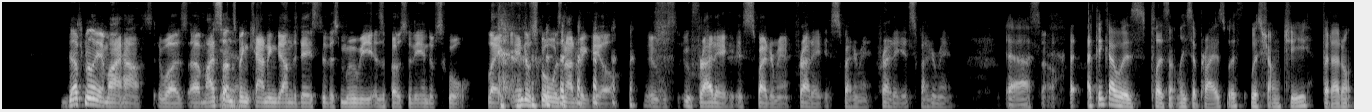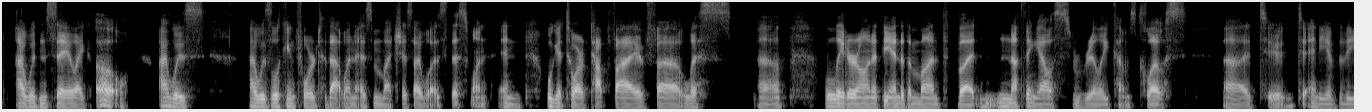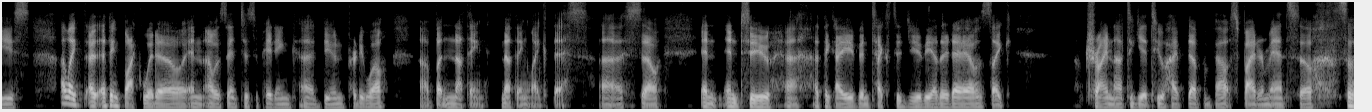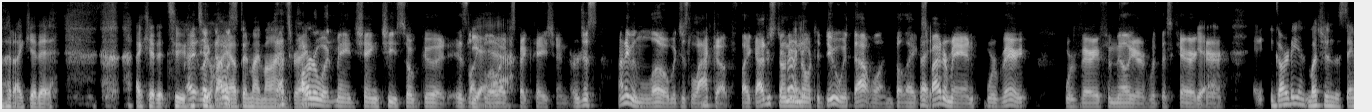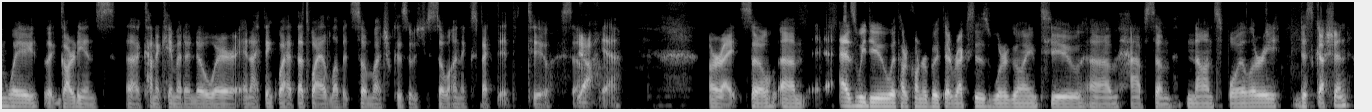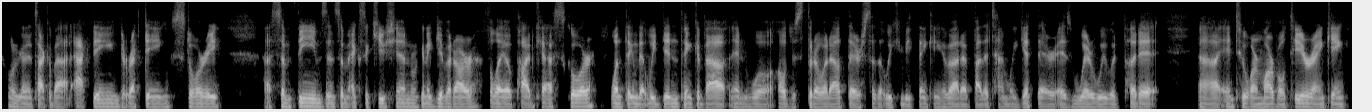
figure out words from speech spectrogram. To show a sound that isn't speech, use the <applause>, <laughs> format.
Definitely at my house, it was. Uh, my son's Yeah. been counting down the days to this movie as opposed to the end of school. Like, end of school was not a big deal. <laughs> It was just, ooh, Friday is Spider Man. Friday is Spider Man. Friday is Spider Man. yeah, So, I- think I was pleasantly surprised with with Shang Chi, but I don't. I wouldn't say like, oh, I was. I was looking forward to that one as much as I was this one, and we'll get to our top five uh, lists uh, later on at the end of the month. But nothing else really comes close uh, to to any of these. I like. I, I think Black Widow, and I was anticipating uh, Dune pretty well, uh, but nothing, nothing like this. Uh, so and and two uh, i think i even texted you the other day i was like trying not to get too hyped up about spider-man so <laughs> so that i get it <laughs> i get it too Right, too like, high was- up in my mind that's right part of what made Shang-Chi so good is like low expectation or just not even low, but just lack of. Like, I just don't Right. even know what to do with that one. But like, Right. Spider Man, we're very, we're very familiar with this character. guardian much in the same way that guardians uh, kind of came out of nowhere and i think why that's why i love it so much because it was just so unexpected too so Yeah. yeah all right so um, as we do with our corner booth at rex's we're going to um, have some non-spoilery discussion we're going to talk about acting directing story uh, some themes and some execution. We're going to give it our Phileo podcast score. One thing that we didn't think about, and we'll I'll just throw it out there so that we can be thinking about it by the time we get there, is where we would put it uh, into our Marvel tier ranking.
